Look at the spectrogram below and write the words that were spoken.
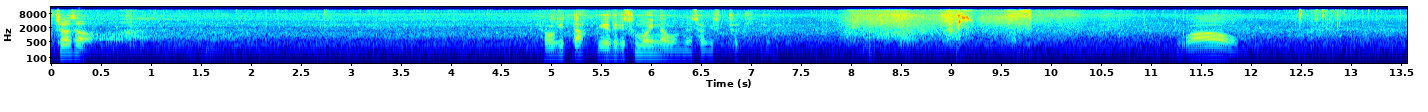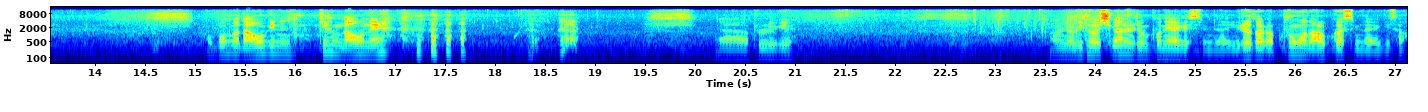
붙여서 저기 딱 얘들이 숨어 있나 봅니다 저기 수초 쪽. 와우. 어, 뭔가 나오기는 계속 나오네 야 블루길. 오늘 여기서 시간을 좀 보내야겠습니다. 이러다가 붕어 나올 것 같습니다 여기서.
